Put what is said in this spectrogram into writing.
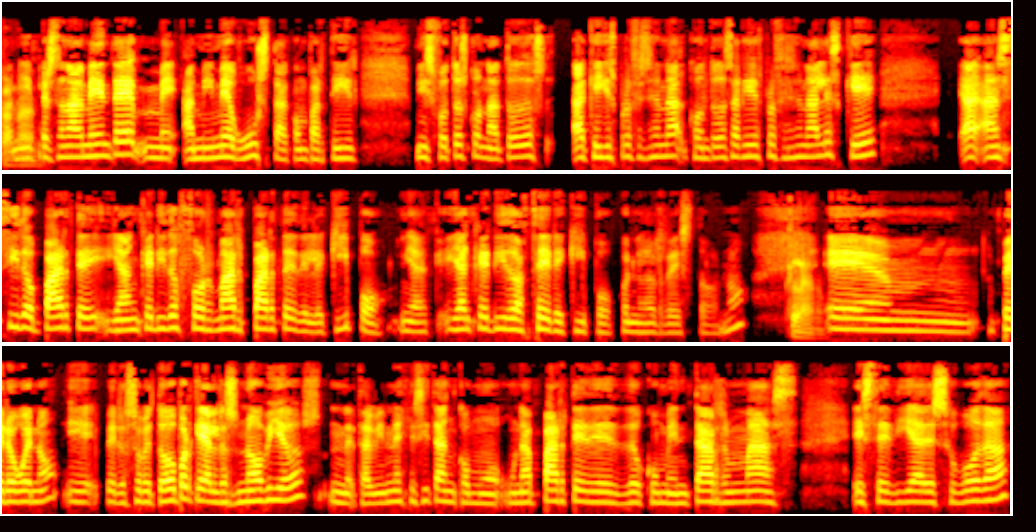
A mí personalmente, me, a mí me gusta compartir mis fotos con a todos aquellos profesionales, con todos aquellos profesionales que han sido parte y han querido formar parte del equipo y, han querido hacer equipo con el resto, ¿no? Claro. Em, pero bueno, pero sobre todo porque a los novios también necesitan como una parte de documentar más ese día de su boda,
